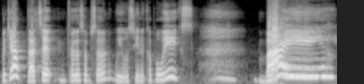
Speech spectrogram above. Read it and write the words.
but yeah, that's it for this episode. We will see you in a couple weeks. Bye.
